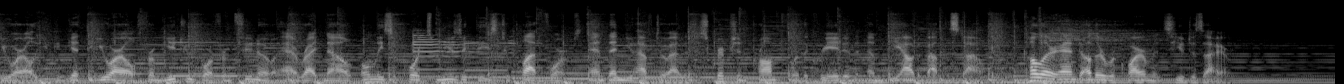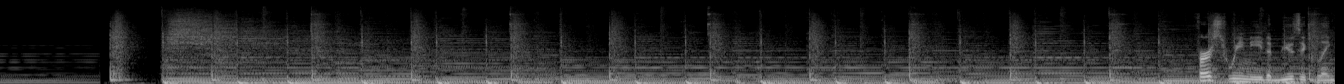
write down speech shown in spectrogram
URL. You can get the URL from YouTube or from Suno and uh, right now only supports music these two platforms and then you have to add a description prompt for the created MV out about the style, color and other requirements you desire. First we need a music link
